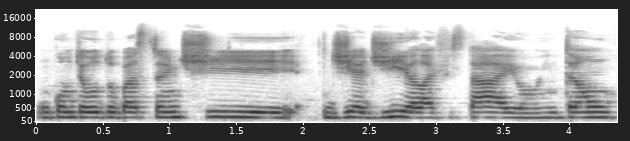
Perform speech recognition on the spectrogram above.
um conteúdo bastante dia a dia, lifestyle. Então,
